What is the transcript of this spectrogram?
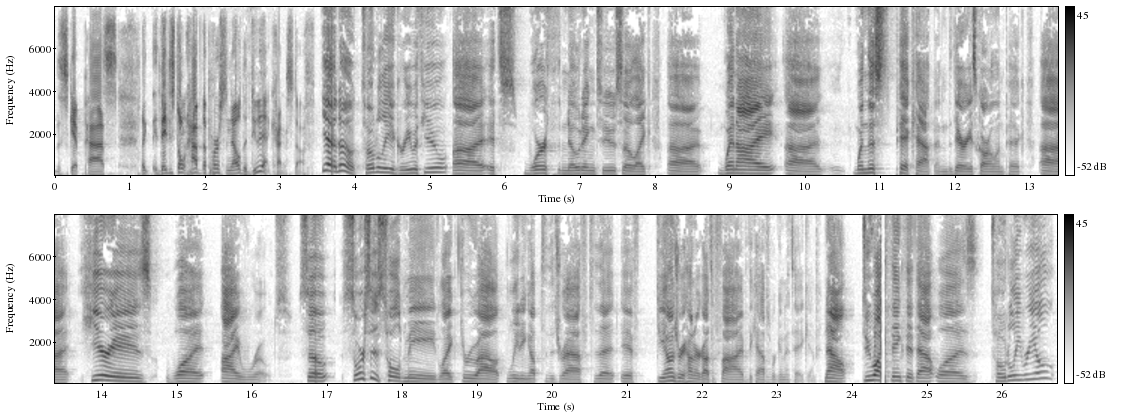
the skip pass? Like they just don't have the personnel to do that kind of stuff. Yeah, no, totally agree with you. Uh, it's worth noting too. So, like, uh, when I uh, when this pick happened, the Darius Garland pick, uh, here is what I wrote. So, sources told me like throughout leading up to the draft that if DeAndre Hunter got to five, the Cavs were going to take him. Now, do I think that that was totally real?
